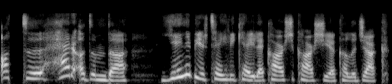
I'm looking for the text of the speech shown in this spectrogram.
attığı her adımda yeni bir tehlikeyle karşı karşıya kalacak.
